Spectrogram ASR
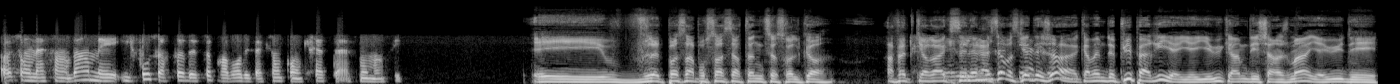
a son ascendant, mais il faut sortir de ça pour avoir des actions concrètes à ce moment-ci. Et vous n'êtes pas 100% certaine que ce sera le cas? En fait, qu'il y aura accélération, parce qu'il y a déjà, quand même, depuis Paris, il y, a, eu quand même des changements, il y a eu des,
